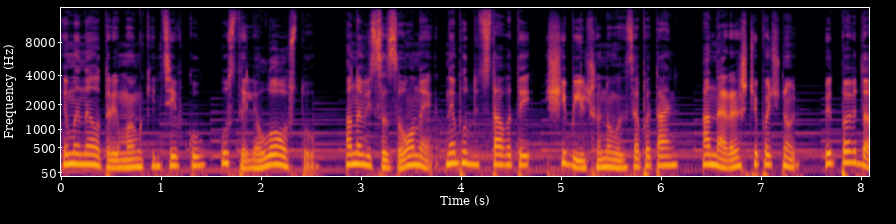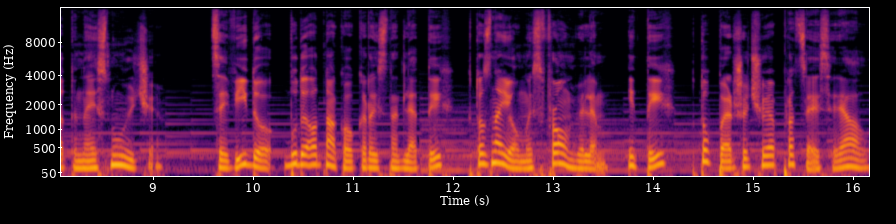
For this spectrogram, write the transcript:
і ми не отримаємо кінцівку у стилі лосту. А нові сезони не будуть ставити ще більше нових запитань, а нарешті почнуть відповідати на існуюче. Це відео буде однаково корисне для тих, хто знайомий з Фромвілем, і тих, хто вперше чує про цей серіал.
